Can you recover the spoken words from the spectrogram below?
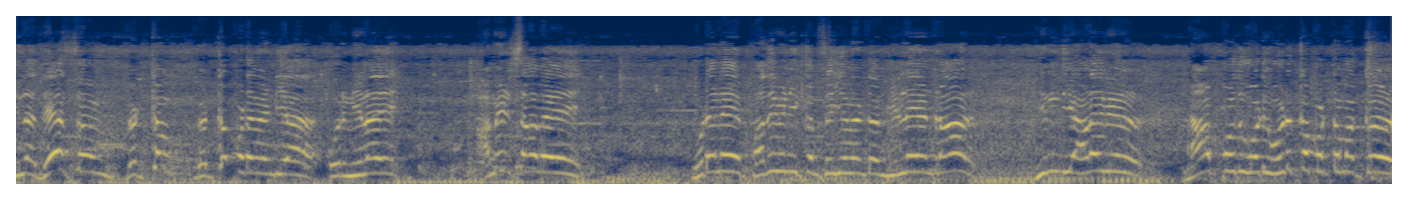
இந்த தேசம் வெட்கம் வெட்கப்பட வேண்டிய ஒரு நிலை. அமித்ஷாவை உடனே பதவி நீக்கம் செய்ய வேண்டும். இல்லை என்றால் இந்திய அளவில் நாற்பது கோடி ஒடுக்கப்பட்ட மக்கள்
